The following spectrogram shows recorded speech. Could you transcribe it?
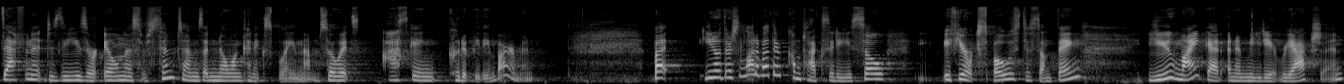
definite disease or illness or symptoms and no one can explain them. So it's asking, could it be the environment? But you know, there's a lot of other complexities. So if you're exposed to something, you might get an immediate reaction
